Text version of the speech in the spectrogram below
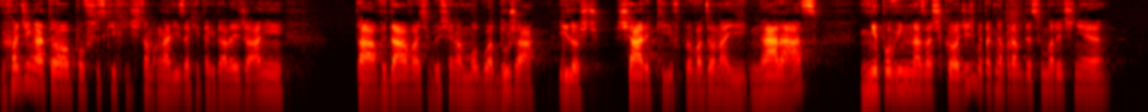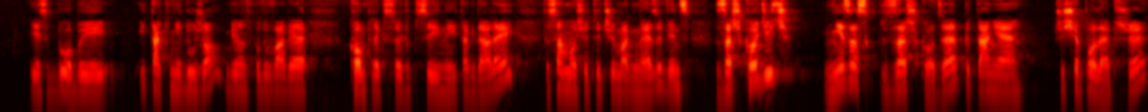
Wychodzi na to po wszystkich jakichś tam analizach i tak dalej, że ani ta wydawać by się nam mogła duża ilość siarki wprowadzona i naraz nie powinna zaszkodzić, bo tak naprawdę sumarycznie jest, byłoby jej i tak niedużo, biorąc pod uwagę kompleks sorpcyjny i tak dalej. To samo się tyczy magnezy, więc zaszkodzić nie zas- zaszkodzę. Pytanie, czy się polepszy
